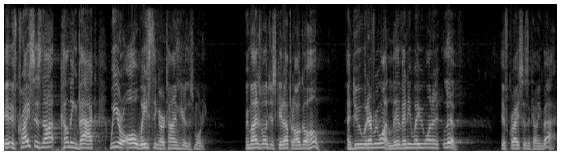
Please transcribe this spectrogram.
If Christ is not coming back, we are all wasting our time here this morning. We might as well just get up and all go home and do whatever we want, live any way we want to live if Christ isn't coming back.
